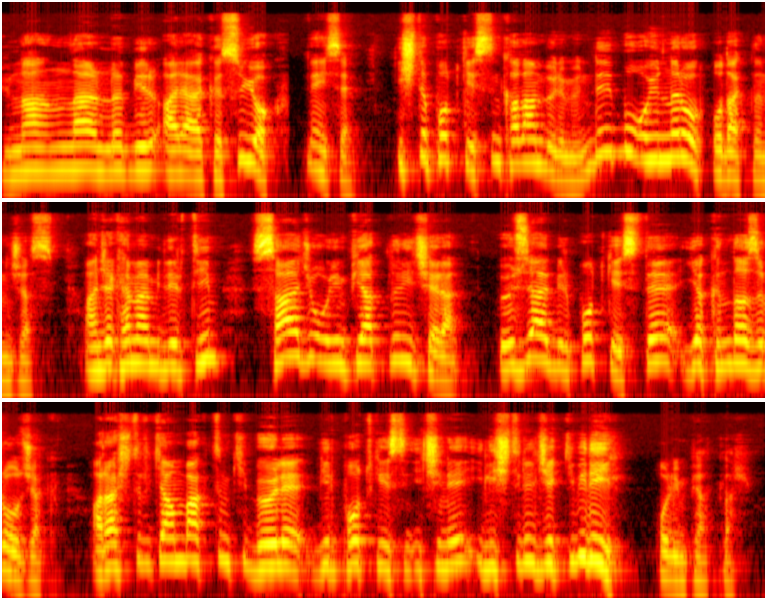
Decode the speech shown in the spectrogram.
Yunanlarla bir alakası yok. Neyse. İşte podcast'in kalan bölümünde bu oyunlara odaklanacağız. Ancak hemen belirteyim sadece olimpiyatları içeren özel bir podcast de yakında hazır olacak. Araştırırken baktım ki böyle bir podcast'in içine iliştirilecek gibi değil olimpiyatlar.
